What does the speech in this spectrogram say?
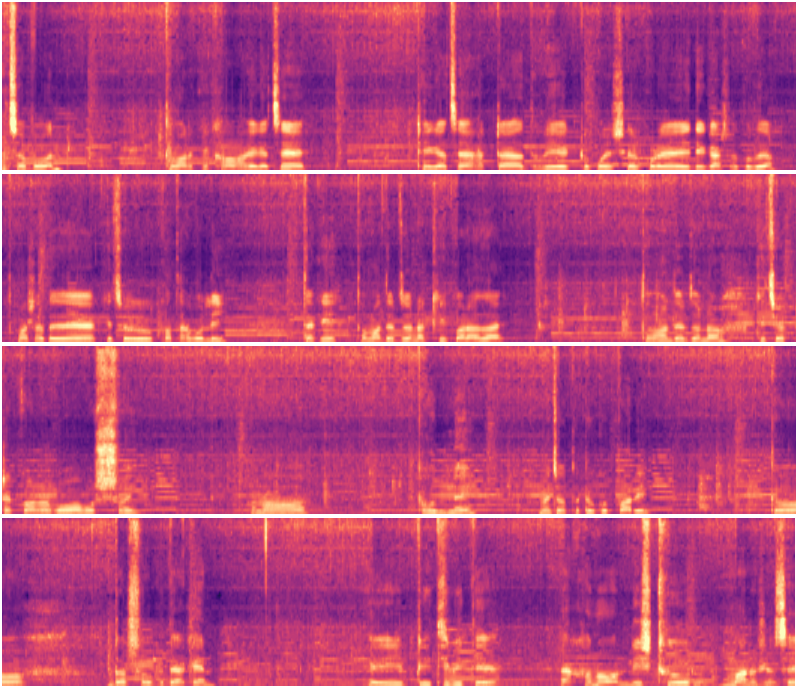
আচ্ছা বোন তোমার কি খাওয়া হয়ে গেছে? ঠিক আছে হাতটা ধুয়ে একটু পরিষ্কার করে এইদিকে আসো তো তোমার সাথে কিছু কথা বলি। দেখি তোমাদের জন্য কি করা যায়। তোমাদের জন্য কিছু একটা করব অবশ্যই। কোনো ভুল নেই, আমি যতটুকু পারি। তো দর্শক দেখেন, এই পৃথিবীতে এখনও নিষ্ঠুর মানুষ আছে,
